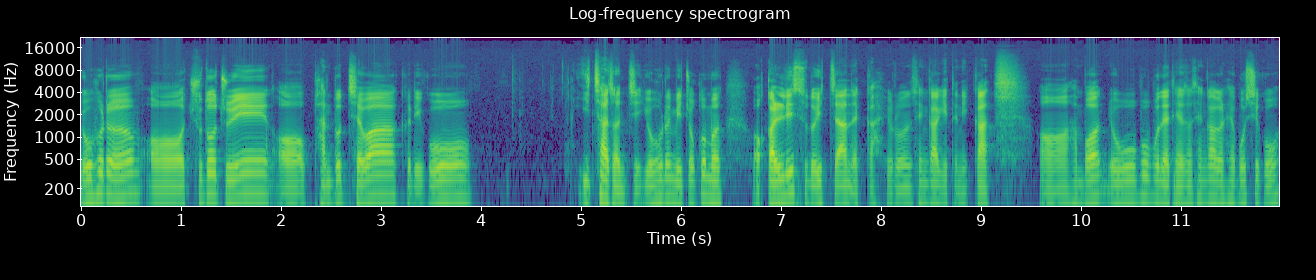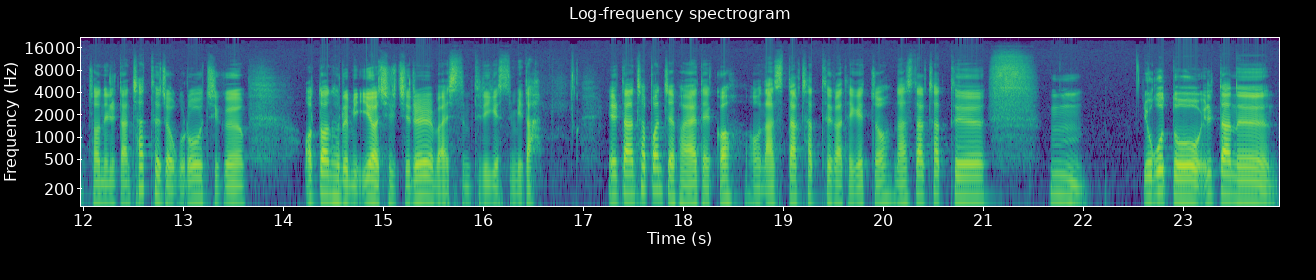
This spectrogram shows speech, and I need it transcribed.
요 흐름 어 주도주인 어 반도체와 그리고 2차 전지 요 흐름이 조금은 엇갈릴 수도 있지 않을까 이런 생각이 드니까 어 한번 요 부분에 대해서 생각을 해보시고 저는 일단 차트적으로 지금 어떤 흐름이 이어질지를 말씀드리겠습니다. 일단 첫 번째 봐야 될거 어, 나스닥 차트가 되겠죠. 나스닥 차트 음 요것도 일단은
